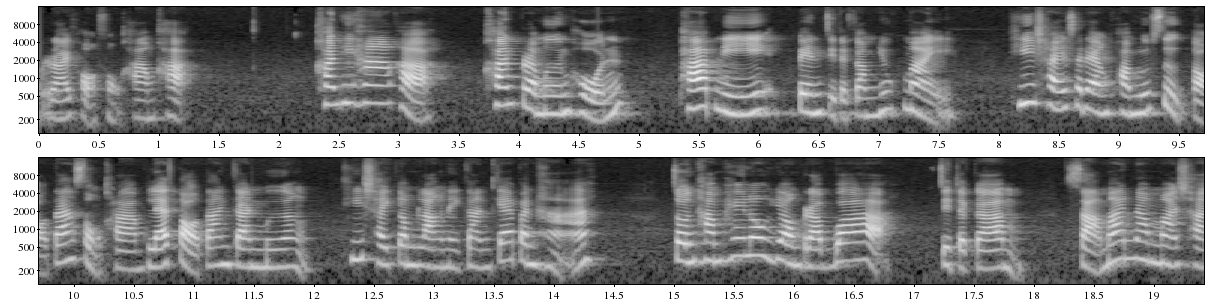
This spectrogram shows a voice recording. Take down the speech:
ดร้ายของสงครามค่ะ ขั้นที่ 5 ค่ะ ขั้นประเมินผล ภาพนี้เป็นจิตรกรรมยุคใหม่ ที่ใช้แสดงความรู้สึกต่อต้านสงคราม และต่อต้านการเมือง ที่ใช้กำลังในการแก้ปัญหา จนทำให้โลกยอมรับว่า จิตรกรรมสามารถนำมาใช้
